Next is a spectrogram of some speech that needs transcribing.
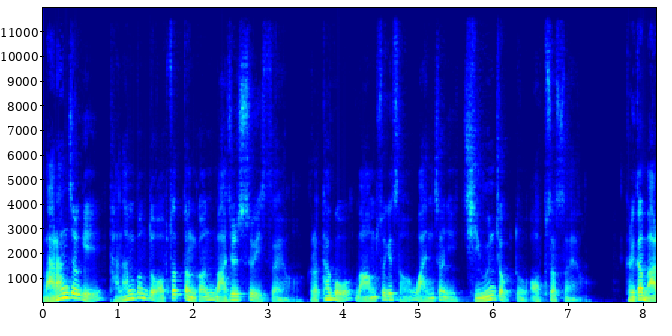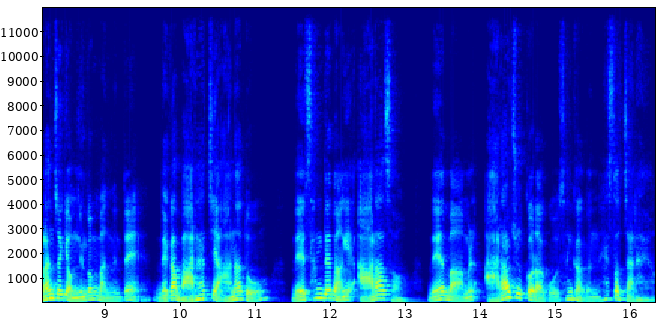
말한 적이 단 한 번도 없었던 건 맞을 수 있어요. 그렇다고 마음속에서 완전히 지운 적도 없었어요. 그러니까 말한 적이 없는 건 맞는데 내가 말하지 않아도 내 상대방이 알아서 내 마음을 알아줄 거라고 생각은 했었잖아요.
